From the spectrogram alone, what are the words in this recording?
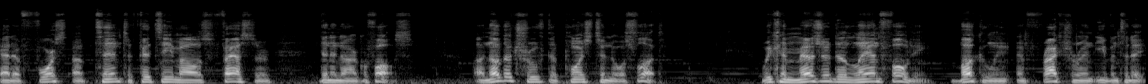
at a force of 10 to 15 miles faster than the Niagara Falls. Another truth that points to Noah's flood. We can measure the land folding, buckling, and fracturing even today.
